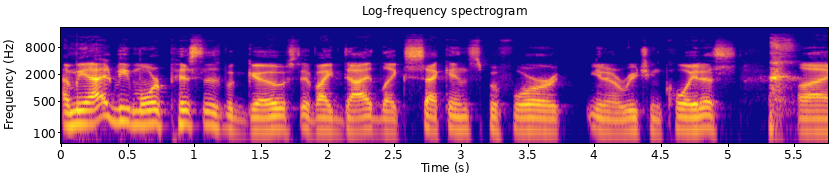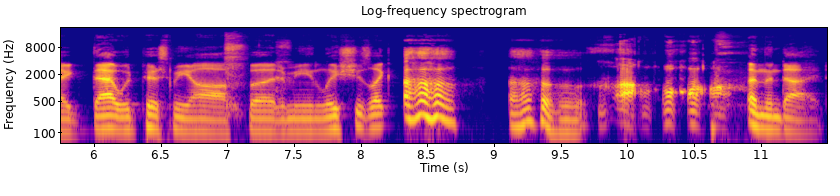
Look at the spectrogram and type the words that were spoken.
I mean, I'd be more pissed as a ghost if I died like seconds before, you know, reaching coitus. Like that would piss me off. But I mean, at least she's like, oh, oh, and then died.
